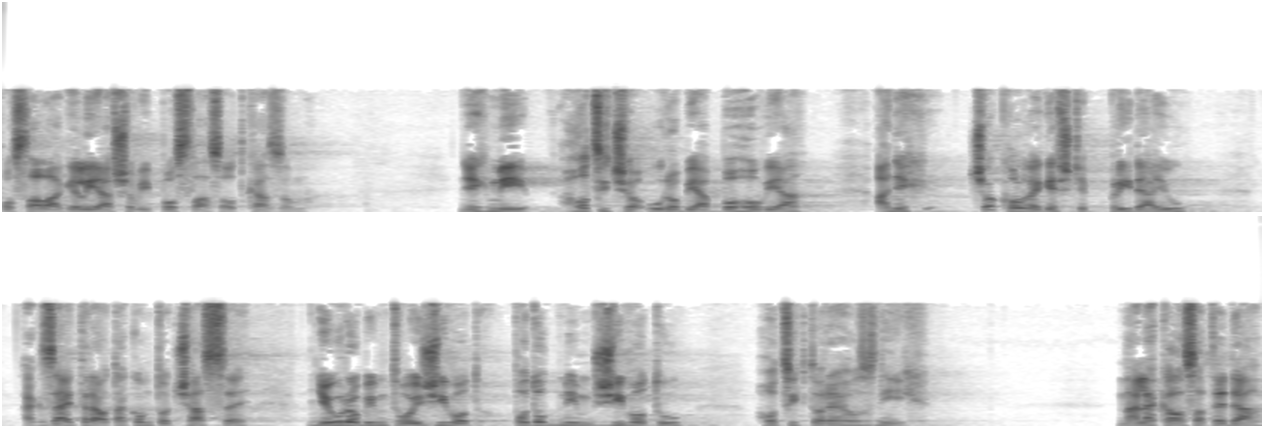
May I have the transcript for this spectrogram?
poslala k Eliášovi posla s odkazom. Nech mi hocičo urobia bohovia, a nech čokoľvek ešte pridajú, ak zajtra o takomto čase neurobím tvoj život podobným životu hoci ktorého z nich. Naľakal sa teda,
